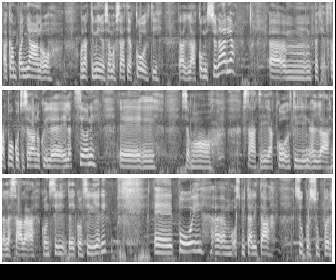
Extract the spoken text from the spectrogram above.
A Campagnano un attimino siamo stati accolti dalla commissionaria um, perché fra poco ci saranno qui le elezioni e siamo stati accolti lì nella, nella sala consigli, dei consiglieri. E poi um, ospitalità super super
